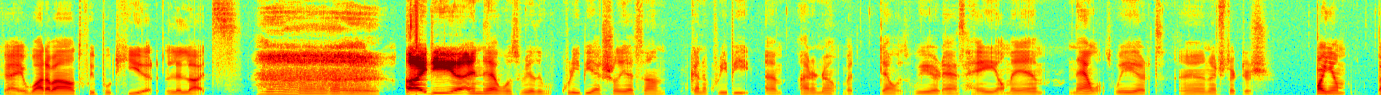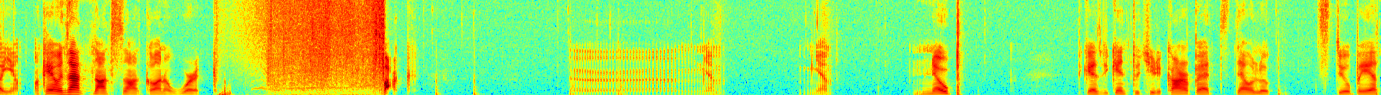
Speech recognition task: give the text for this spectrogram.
Okay, what about we put here the lights? idea, and that was really creepy. Actually, that sounded kind of creepy. Um, I don't know, but that was weird as hell, man. That was weird. And let's check this. Bam, bam. Okay, well, that that's not gonna work. Fuck. Uh, yum, yum. Nope. Because we can't put here the carpet. That will look stupid.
